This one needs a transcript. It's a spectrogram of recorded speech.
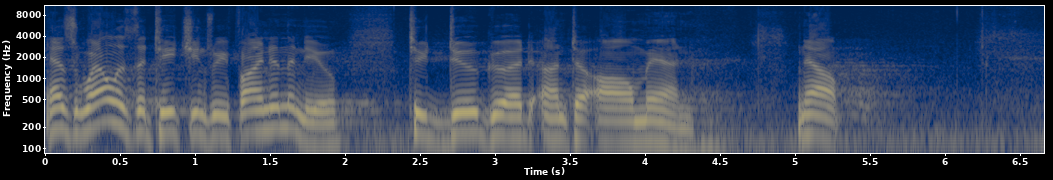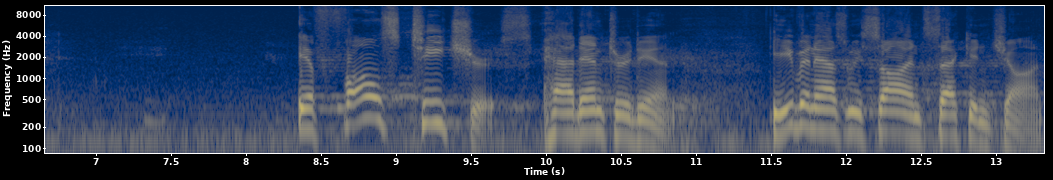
as well as the teachings we find in the New, to do good unto all men. Now, if false teachers had entered in, even as we saw in 2 John,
